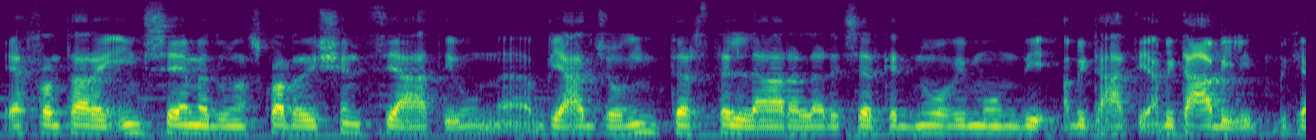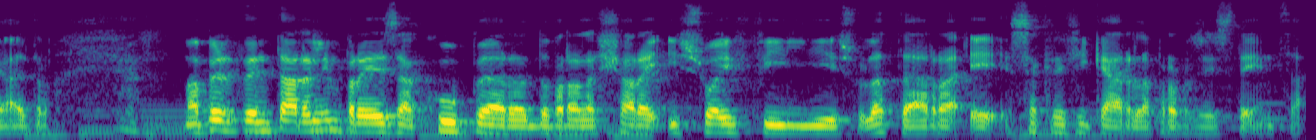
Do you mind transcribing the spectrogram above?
e affrontare insieme ad una squadra di scienziati un viaggio interstellare alla ricerca di nuovi mondi abitati, abitabili più che altro. Ma per tentare l'impresa Cooper dovrà lasciare i suoi figli sulla Terra e sacrificare la propria esistenza.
